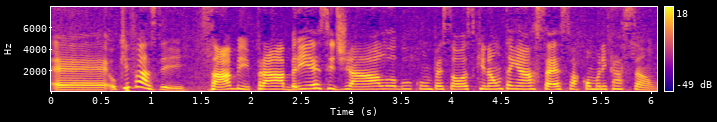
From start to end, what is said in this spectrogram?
É, o que fazer, sabe? Para abrir esse diálogo com pessoas que não têm acesso à comunicação.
